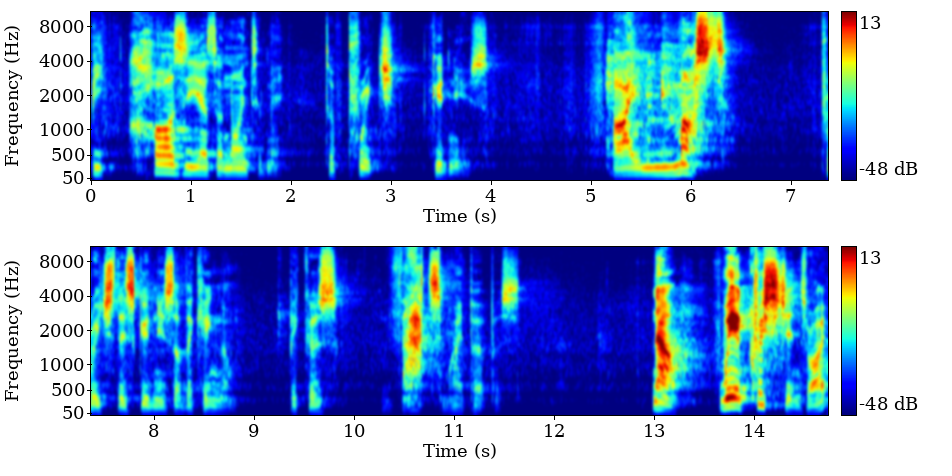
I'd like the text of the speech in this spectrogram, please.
because He has anointed me to preach good news. I must preach this good news of the kingdom because that's my purpose. Now, we're Christians, right?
